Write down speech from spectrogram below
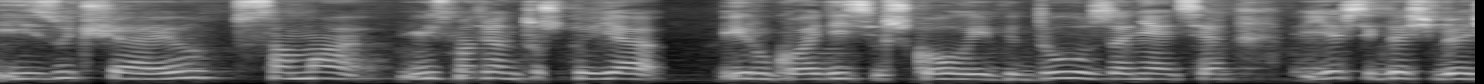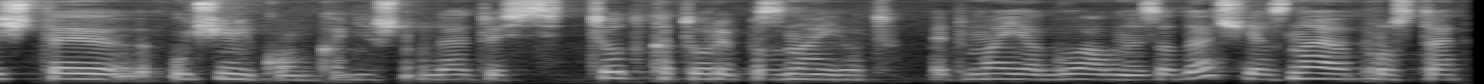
изучаю сама, несмотря на то, что я и руководитель школы, и веду занятия, я всегда себя считаю учеником, конечно, да, то есть тот, который познает. Это моя главная задача. Я знаю просто,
